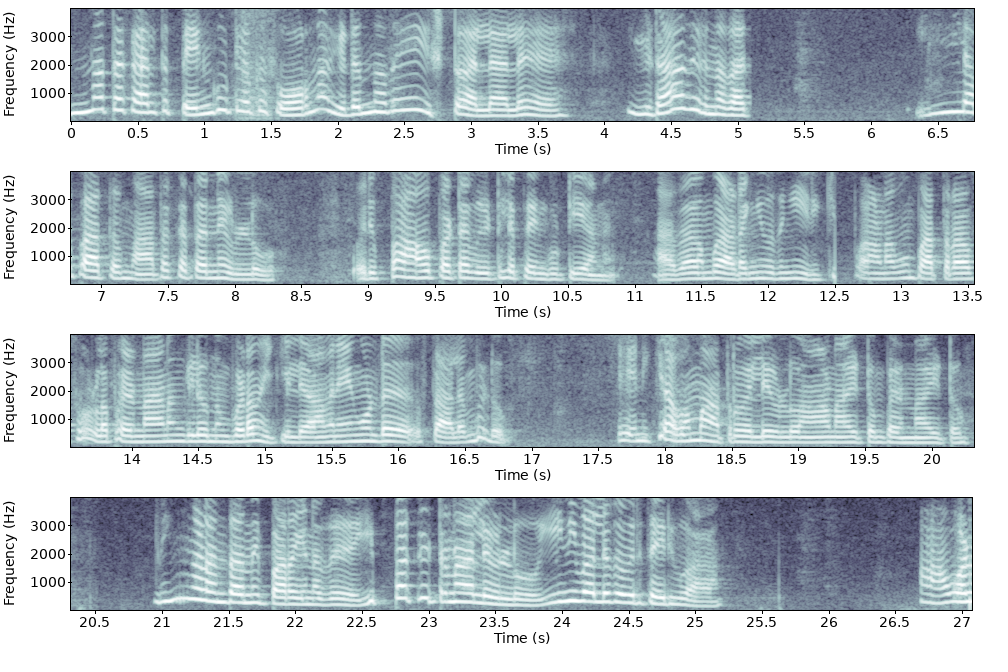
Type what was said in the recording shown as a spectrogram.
ഇന്നത്തെ കാലത്ത് പെൺകുട്ടികൾക്ക് സ്വർണം ഇടുന്നതേ ഇഷ്ടമല്ല അല്ലേ? ഇടാതിരുന്നതാ. ഇല്ല പാത്തമ്മ അതൊക്കെ തന്നെ ഉള്ളൂ. ഒരു പാവപ്പെട്ട വീട്ടിലെ പെൺകുട്ടിയാണ്. അതാകുമ്പോൾ അടങ്ങി ഒതുങ്ങി ഇരിക്കും. പണവും പത്രാസും ഉള്ള പെണ്ണാണെങ്കിലൊന്നും ഇവിടെ നിൽക്കില്ല അവനെയും കൊണ്ട് സ്ഥലം വിടും. എനിക്ക് അവൻ മാത്രമല്ലേ ഉള്ളൂ ആണായിട്ടും പെണ്ണായിട്ടും. നിങ്ങളെന്താന്ന് പറയണത്? ഇപ്പം കിട്ടണമല്ലേ ഉള്ളൂ. ഇനി വല്ലതും അവർ തരുവാ? അവൾ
